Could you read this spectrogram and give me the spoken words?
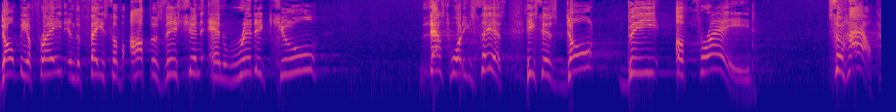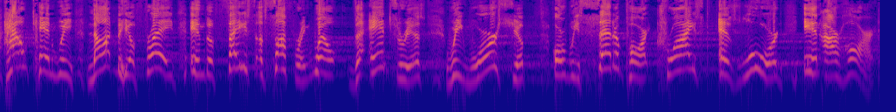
Don't be afraid in the face of opposition and ridicule. That's what he says. He says, don't be afraid. So how? How can we not be afraid in the face of suffering? Well, the answer is we worship or we set apart Christ as Lord in our heart.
